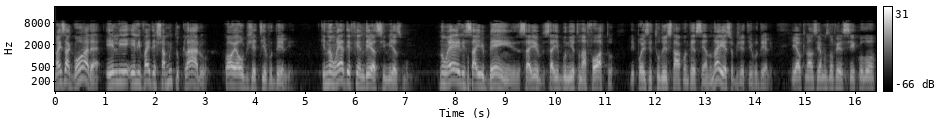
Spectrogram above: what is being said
Mas agora ele, ele vai deixar muito claro qual é o objetivo dele, que não é defender a si mesmo não é ele sair bem, sair, sair bonito na foto depois de tudo isso estar acontecendo. Não é esse o objetivo dele. E é o que nós vemos no versículo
